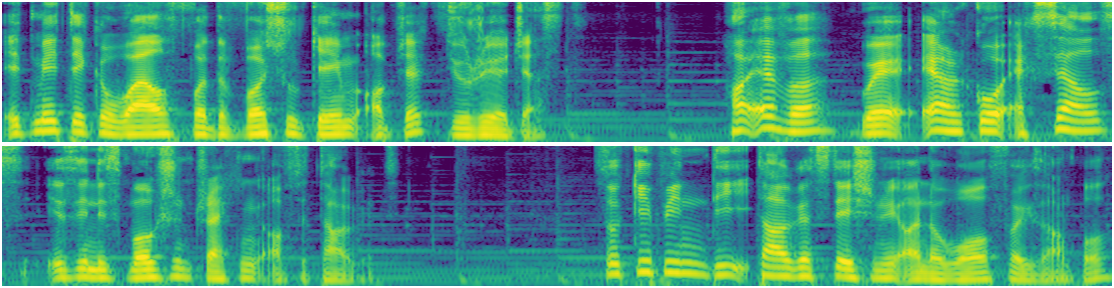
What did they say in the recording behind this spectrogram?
it may take a while for the virtual game object to readjust. However, where ARCore excels is in its motion tracking of the target. So keeping the target stationary on the wall for example,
